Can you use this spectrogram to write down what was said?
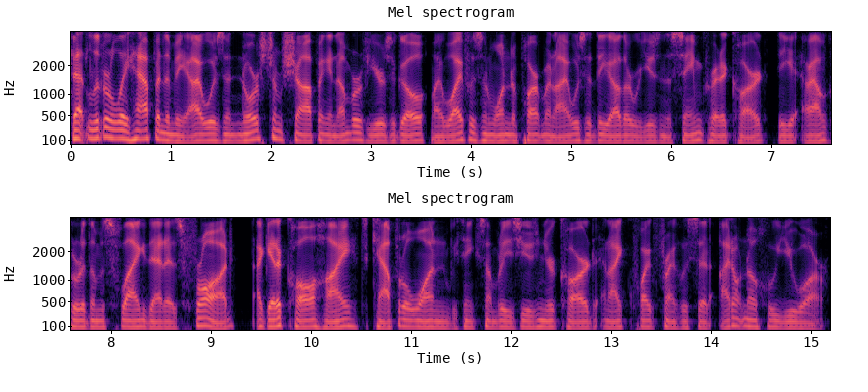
That literally happened to me. I was in Nordstrom shopping a number of years ago. My wife was in one department, I was at the other. We're using the same credit card. The algorithms flagged that as fraud. I get a call, "Hi, it's Capital One. We think somebody's using your card." And I quite frankly said, "I don't know who you are."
